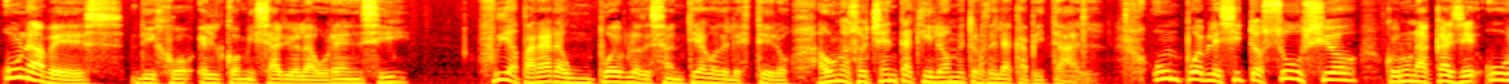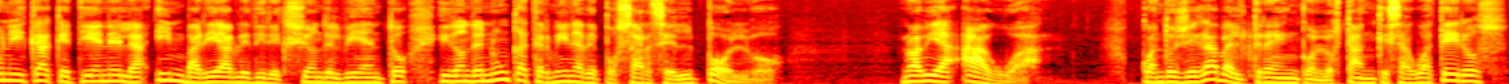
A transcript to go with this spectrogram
Una vez, dijo el comisario Laurenzi, fui a parar a un pueblo de Santiago del Estero, a unos 80 kilómetros de la capital. Un pueblecito sucio, con una calle única que tiene la invariable dirección del viento y donde nunca termina de posarse el polvo. No había agua. Cuando llegaba el tren con los tanques aguateros,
